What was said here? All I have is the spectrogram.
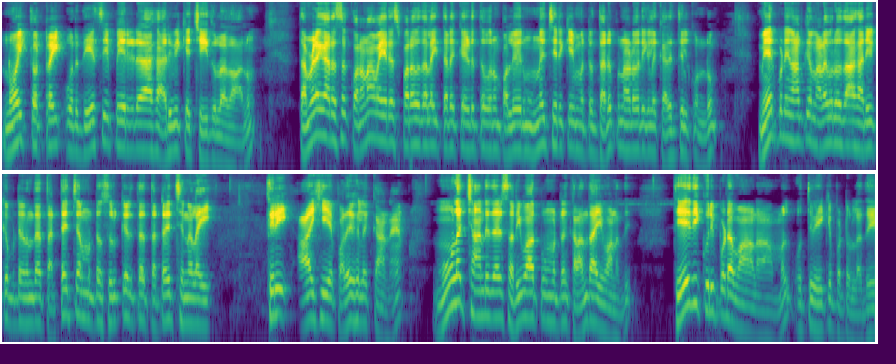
நோய் தொற்றை ஒரு தேசிய பேரிடராக அறிவிக்க செய்துள்ளதாலும் தமிழக அரசு கொரோனா வைரஸ் பரவுதலை தடுக்க எடுத்து வரும் பல்வேறு முன்னெச்சரிக்கை மற்றும் தடுப்பு நடவடிக்கைகளை கருத்தில் கொண்டும் மேற்படி நாட்கள் நடைபெறுவதாக அறிவிக்கப்பட்டிருந்த தட்டச்சர் மற்றும் சுருக்கெடுத்த தட்டச்சு நிலை திரி ஆகிய பதவிகளுக்கான மூலச்சான்றிதழ் சரிபார்ப்பு மற்றும் கலந்தாய்வானது தேதி குறிப்பிடப்படாமல் ஒத்திவைக்கப்பட்டுள்ளது.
